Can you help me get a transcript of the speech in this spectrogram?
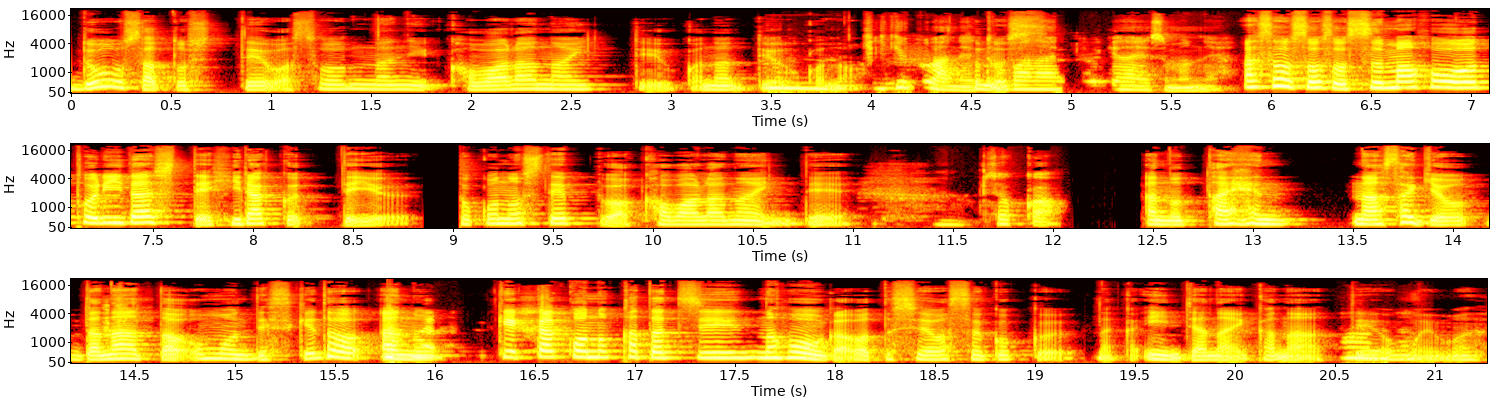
動作としてはそんなに変わらないっていうか、なんていうのかな。うん結局はね、飛ばないといけないですもんね。あ、そうそうそう、スマホを取り出して開くっていう、そこのステップは変わらないんで、うん、そっか。あの、大変な作業だなとは思うんですけど、あの、結果この形の方が私はすごくなんかいいんじゃないかなって思います。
